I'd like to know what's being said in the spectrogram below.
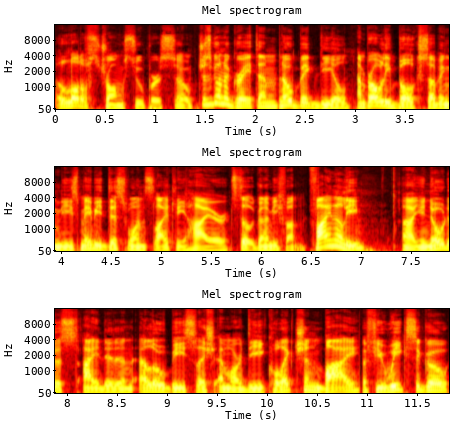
A lot of strong supers, so just gonna grade them. No big deal. I'm probably bulk subbing these. Maybe this one slightly higher. Still gonna be fun. Finally, uh, you noticed I did an LOB slash MRD collection buy a few weeks ago,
